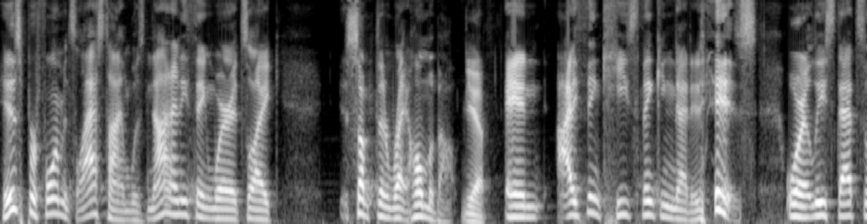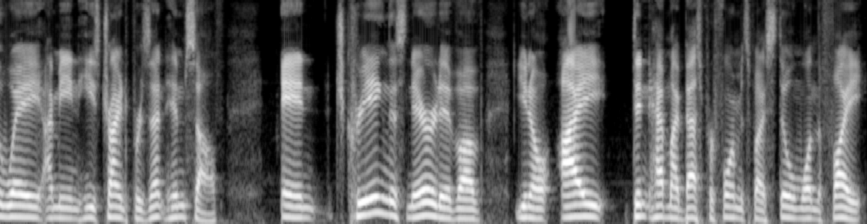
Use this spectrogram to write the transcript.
his performance last time was not anything where it's like something to write home about. Yeah. And I think he's thinking that it is, or at least that's the way, I mean, he's trying to present himself and creating this narrative of, you know, I didn't have my best performance, but I still won the fight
